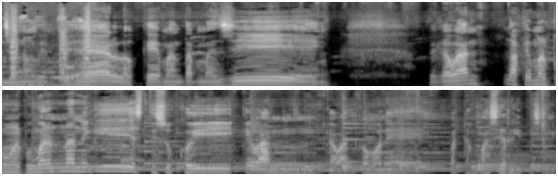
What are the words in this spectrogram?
channel WBL oke mantap mazing. Oke kawan nah kayak melbu mana iki disugoi kewan kawan kongone padang pasir gitu sini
